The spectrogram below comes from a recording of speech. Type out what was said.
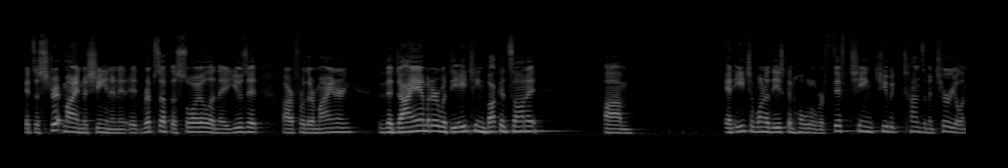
it's a strip mine machine, and it, it rips up the soil, and they use it uh, for their mining. The diameter with the 18 buckets on it. Um, and each one of these can hold over 15 cubic tons of material in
